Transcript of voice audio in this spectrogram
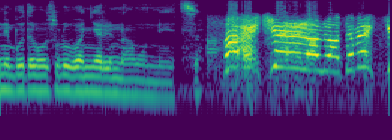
ne potremo solo bagnare in una monnezza. Ma perché la notte? Perché? Non!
